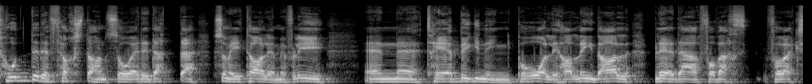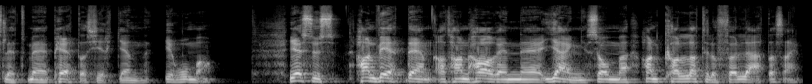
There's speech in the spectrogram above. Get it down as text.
trodde det første han så, er det dette som er Italia med fly. En eh, trebygning på Ål i Hallingdal ble der forvekslet med Peterskirken i Roma. Jesus han vet det, at han har en eh, gjeng som han kaller til å følge etter seg.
